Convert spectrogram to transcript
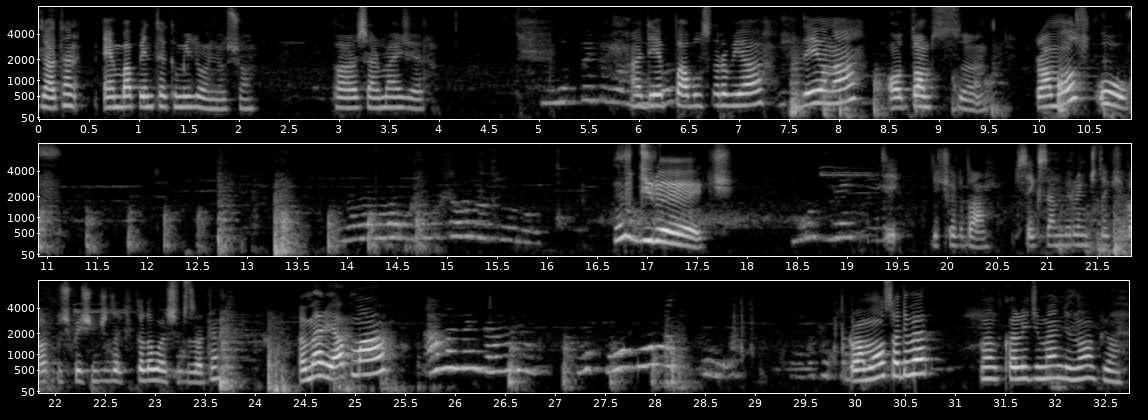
Zaten Mbappe'nin takımıyla oynuyoruz şu an. Paris Saint Germain. Hadi Pablo Sarabia. De ona. Adamsın. Ramos. Uf. Vur direkt. Di- Dışarıdan. 81. dakika. 65. dakikada başladı zaten. Ömer yapma. Ramos hadi ver. Lan kaleci Mendy ne yapıyorsun?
